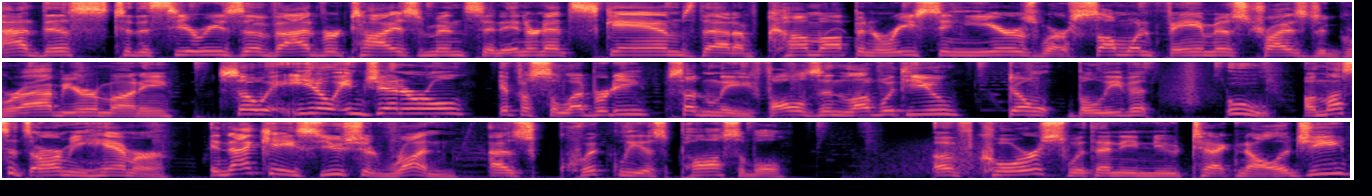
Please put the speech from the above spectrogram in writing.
Add this to the series of advertisements and internet scams that have come up in recent years where someone famous tries to grab your money. So, you know, in general, if a celebrity suddenly falls in love with you, don't believe it. Ooh, unless it's Armie Hammer. In that case, you should run as quickly as possible. Of course, with any new technology,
